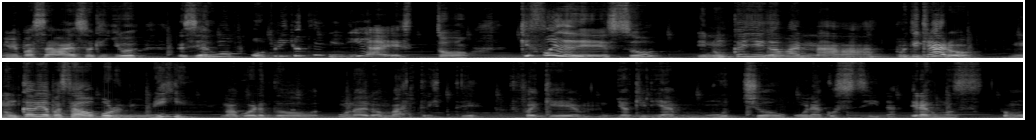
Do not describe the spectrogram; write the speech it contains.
y me pasaba eso que yo decía como, oh, pero yo tenía esto. ¿Qué fue de eso? Y nunca llegaba a nada. Porque claro, nunca había pasado por mí. Me acuerdo, uno de los más tristes fue que yo quería mucho una cocina. Era como un, como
